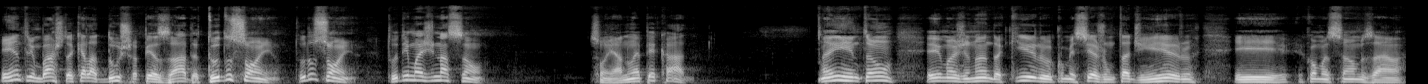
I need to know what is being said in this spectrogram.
entra embaixo daquela ducha pesada. Tudo sonho, tudo sonho, tudo imaginação. Sonhar não é pecado. Aí então, eu imaginando aquilo, comecei a juntar dinheiro e começamos a,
